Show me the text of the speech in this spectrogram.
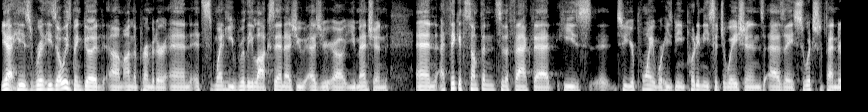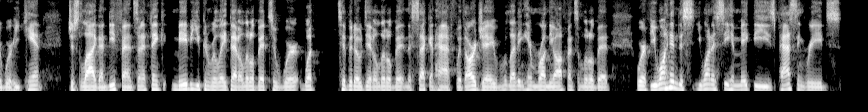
yeah, he's re- he's always been good um, on the perimeter, and it's when he really locks in, as you as you uh, you mentioned, and I think it's something to the fact that he's uh, to your point where he's being put in these situations as a switch defender where he can't just lag on defense, and I think maybe you can relate that a little bit to where what Thibodeau did a little bit in the second half with RJ, letting him run the offense a little bit. Where if you want him to, you want to see him make these passing reads,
